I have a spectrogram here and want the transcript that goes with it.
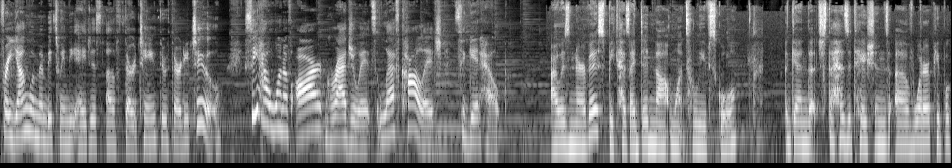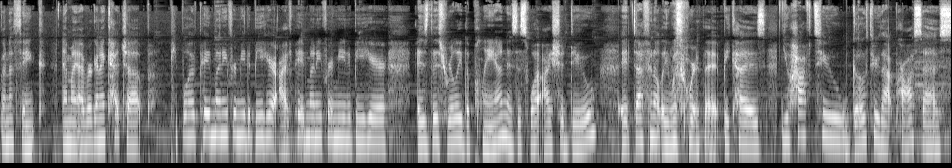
for young women between the ages of 13 through 32. See how one of our graduates left college to get help. I was nervous because I did not want to leave school. Again, that's the hesitations of what are people going to think? Am I ever going to catch up? People have paid money for me to be here. I've paid money for me to be here. Is this really the plan? Is this what I should do? It definitely was worth it because you have to go through that process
